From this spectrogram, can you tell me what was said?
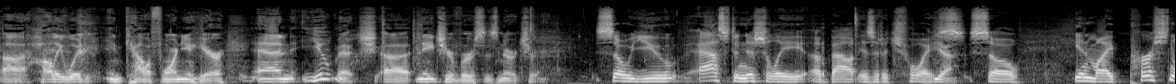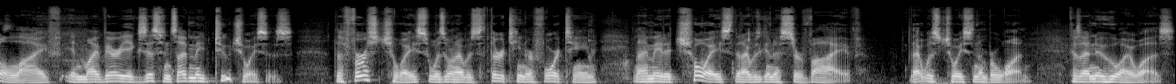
uh, Hollywood in California here. And you, Mitch, uh, nature versus nurture. So you asked initially about is it a choice? Yeah. So in my personal life, in my very existence, I've made two choices. The first choice was when I was 13 or 14, and I made a choice that I was going to survive. That was choice number one, because I knew who I was.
